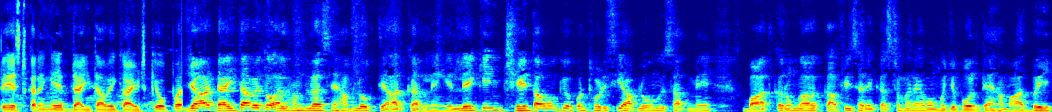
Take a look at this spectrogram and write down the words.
पेस्ट करेंगे डाई तावे काइट के ऊपर। यार डाई तावे तो अल्हम्दुलिल्लाह से हम लोग तैयार कर लेंगे, लेकिन छह तावों के ऊपर थोड़ी सी आप लोगों के साथ में बात करूँगा। काफ़ी सारे कस्टमर हैं, वो मुझे बोलते हैं, हमाद भाई,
